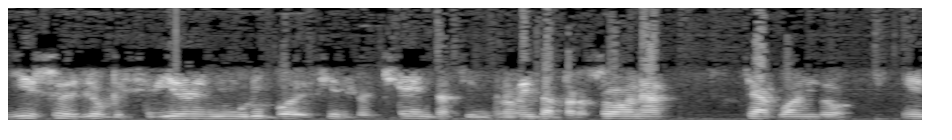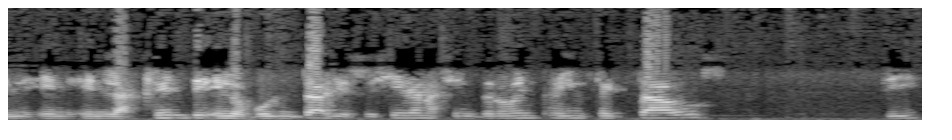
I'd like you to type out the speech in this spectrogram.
y eso es lo que se vieron en un grupo de 180, 190 personas. O sea, cuando en, en, la gente, en los voluntarios se llegan a 190 infectados, ¿sí?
